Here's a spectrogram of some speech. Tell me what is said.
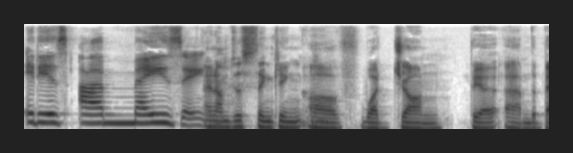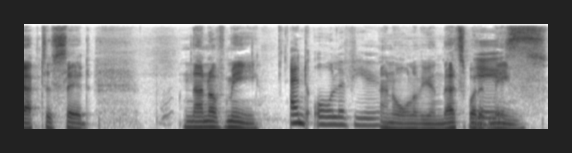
it is amazing. And I'm just thinking of what John, the um, the Baptist, said: "None of me and all of you. and all of you," and that's what it means.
